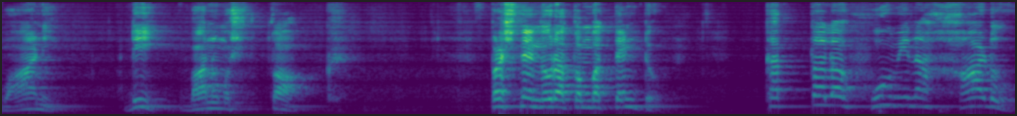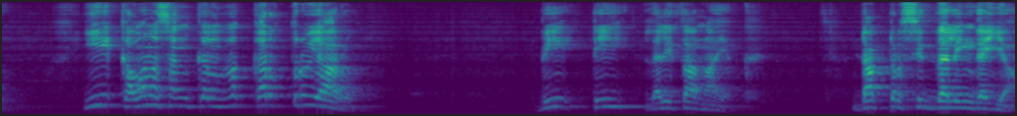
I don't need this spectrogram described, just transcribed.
Vani, D. Banu Mushtaq ಪ್ರಶ್ನೆ ನೂರ ತೊಂಬತ್ತೆಂಟು. ಕತ್ತಲ ಹೂವಿನ ಹಾಡು. ಈ ಕವನ ಸಂಕಲನದ ಕರ್ತೃ ಯಾರು? B. T. Lalitha Nayak. Doctor Siddalingaiah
